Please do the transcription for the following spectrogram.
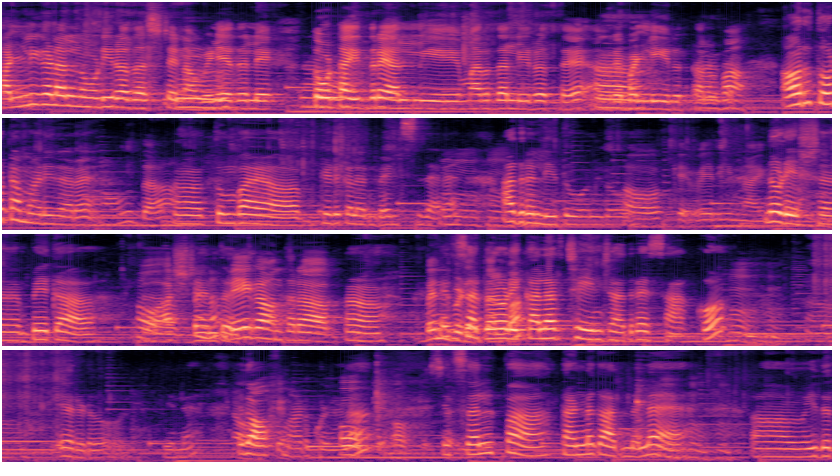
ಹಳ್ಳಿಗಳಲ್ಲಿ ನೋಡಿರೋದಷ್ಟೇ ನಾವು ವಿಳ್ಯದೆಲೆ. ತೋಟ ಇದ್ರೆ ಅಲ್ಲಿ ಮರದಲ್ಲಿ ಇರುತ್ತೆ ಅಂದ್ರೆ ಬಳ್ಳಿ ಇರುತ್ತಲ್ವಾ? ಅವರು ತೋಟ ಮಾಡಿದ್ದಾರೆ. ತುಂಬಾ ಗಿಡಗಳನ್ನು ಬೆಳೆಸಿದ್ದಾರೆ. ಅದರಲ್ಲಿ ಇದು ಒಂದು ಓಕೆ ವೆರಿ ನೈಸ್. ನೋಡಿ ಎಷ್ಟು ಬೇಗ ಬೇಗ ಒಂಥರ ಸ್ವಲ್ಪ ನೋಡಿ ಕಲರ್ ಚೇಂಜ್ ಆದ್ರೆ ಸಾಕು. ಎರಡು ಇದೆ. ಇದು ಆಫ್ ಮಾಡ್ಕೊಳ್ಳೋಣ. ಸ್ವಲ್ಪ ತಣ್ಣಗಾದ್ಮೇಲೆ ಇದ್ರ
